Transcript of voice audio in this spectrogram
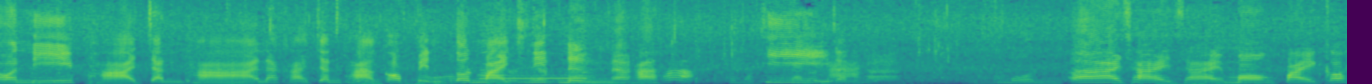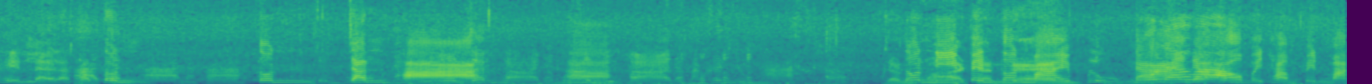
ตอนนี้ผาจันผานะคะ จันผาก็เป็นต้นไม้ชนิดหนึ่งนะคะพ่อที่จันทาข้างบนอ่าใช่ใช่มองไปก็เห็นแล้วนะคะผาต้จันนผานะคะ ต้นจันผาจันผานะมันขึ้นอยู่ผานะมันขึ้นอยู่ผา จันต้นนี้ผาเป็นจัต้นไม้แดปลูกง่ายรู้แล้วนะว่า เอาไปทำเป็นไม้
